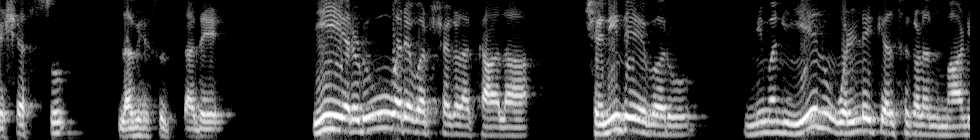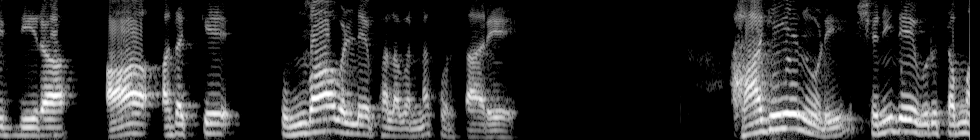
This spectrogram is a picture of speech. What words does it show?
ಯಶಸ್ಸು ಲಭಿಸುತ್ತದೆ. ಈ ಎರಡೂವರೆ ವರ್ಷಗಳ ಕಾಲ ಶನಿದೇವರು ನಿಮಗೆ ಏನು ಒಳ್ಳೆ ಕೆಲಸಗಳನ್ನು ಮಾಡಿದ್ದೀರಾ, ಆ ಅದಕ್ಕೆ ತುಂಬಾ ಒಳ್ಳೆಯ ಫಲವನ್ನ ಕೊಡ್ತಾರೆ. ಹಾಗೆಯೇ ನೋಡಿ ಶನಿದೇವರು ತಮ್ಮ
